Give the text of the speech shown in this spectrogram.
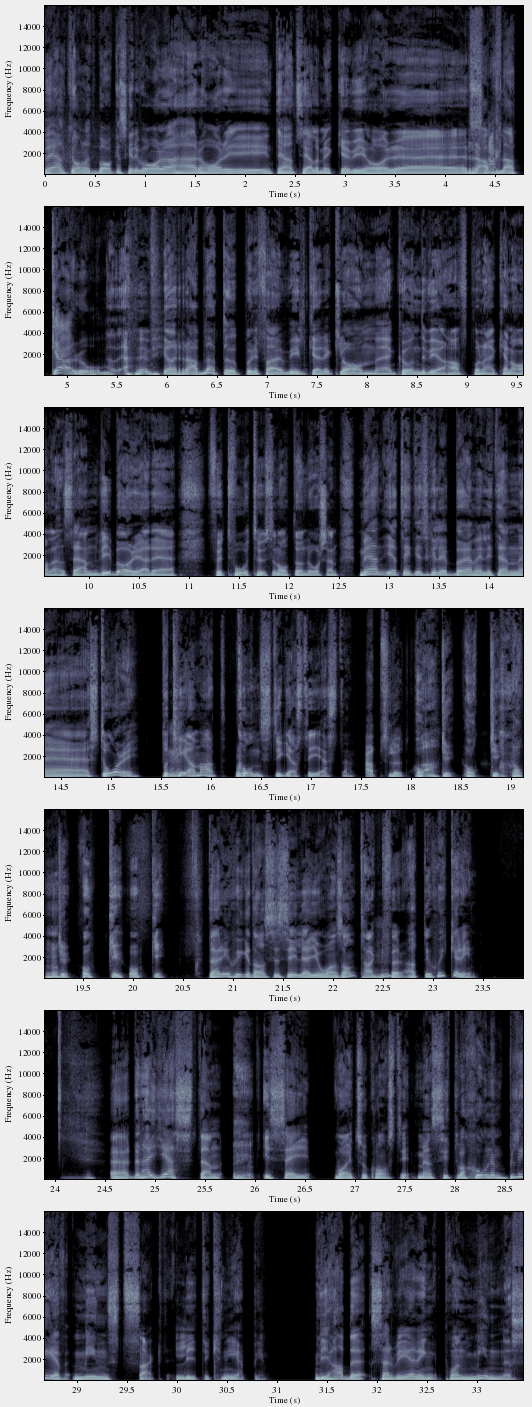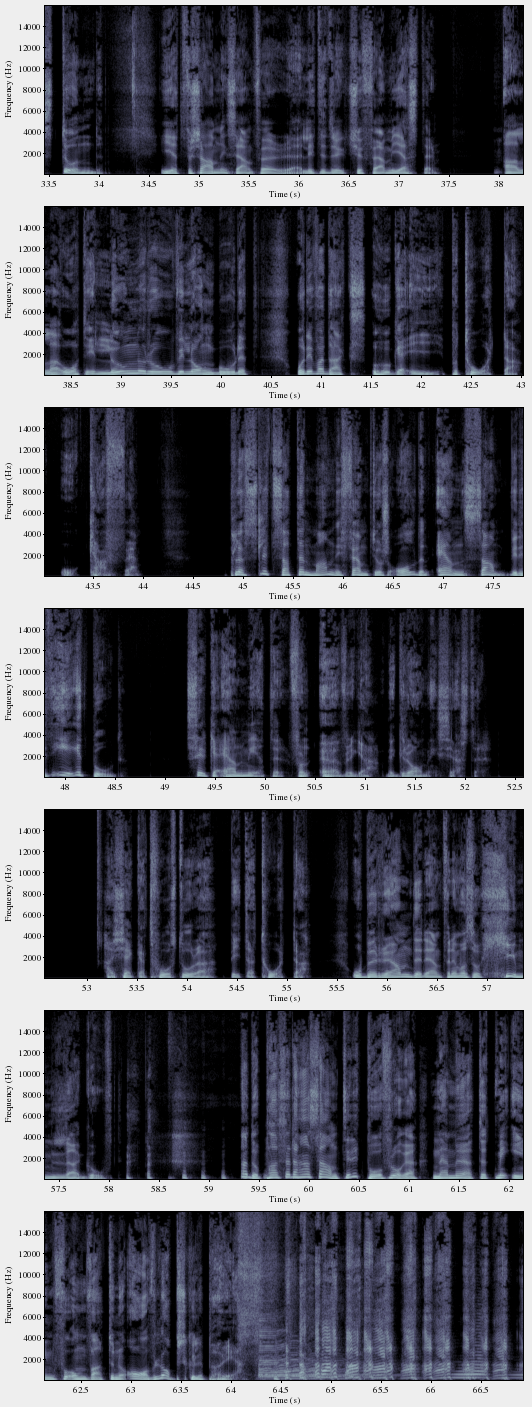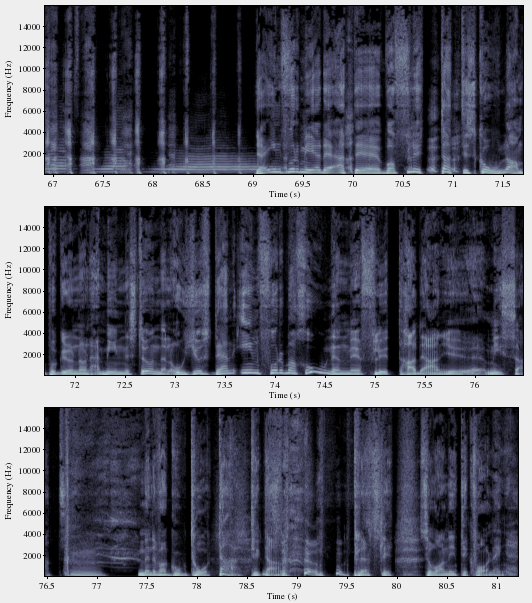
Välkomna tillbaka ska det vara. Här har det inte hänt så jävla mycket. Vi har eh, rabblat Snackar om. vi har rabblat upp ungefär vilka reklamkunder vi har haft på den här kanalen sen vi började för 2800 år sedan. Men jag tänkte jag skulle börja med en liten eh, story på temat konstigaste gästen. absolut. Hockey, hockey, hockey, hockey, hockey. Det här är inskickat av Cecilia Johansson. Tack för att du skickar in. Eh, Den här gästen i sig var inte så konstig, men situationen blev minst sagt lite knepig. Vi hade servering på en minnesstund i ett församlingshem för eh, lite drygt 25 gäster. Alla åt i lugn och ro vid långbordet och det var dags att hugga i på tårta och kaffe. Plötsligt satt en man i 50-årsåldern ensam vid ett eget bord, cirka en meter från övriga begravningsgäster. Han käkade två stora bitar tårta och berömde den för den var så himla god. Ja, då passade han samtidigt på att fråga när mötet med info om vatten och avlopp skulle börja. Jag informerade att det var flyttat till skolan på grund av den här minnesstunden och just den informationen med flytt hade han ju missat. Men det var god tårta, tyckte han. Plötsligt så var han inte kvar längre.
